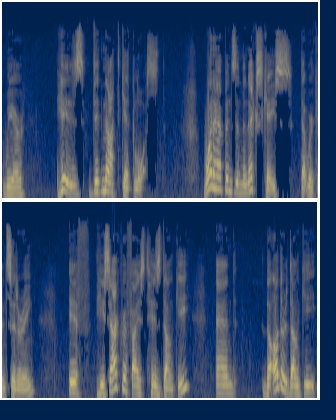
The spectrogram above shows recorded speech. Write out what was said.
where his did not get lost. What happens in the next case that we're considering if he sacrificed his donkey and the other donkey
